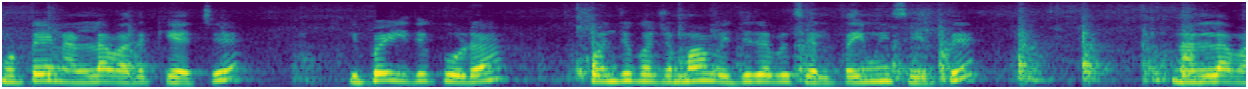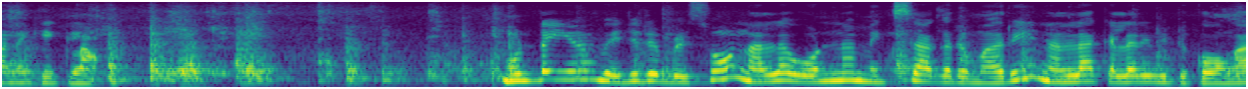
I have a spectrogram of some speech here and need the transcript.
முட்டையை நல்லா வதக்கியாச்சு. இப்போ இது கூட கொஞ்சம் கொஞ்சமாக வெஜிடபிள்ஸ் எல்லாத்தையுமே சேர்த்து நல்லா வதக்கிக்கலாம் முட்டையும் வெஜிடபிள்ஸும் நல்லா ஒன்றா மிக்ஸ் ஆகிற மாதிரி நல்லா கிளறி விட்டுக்கோங்க.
